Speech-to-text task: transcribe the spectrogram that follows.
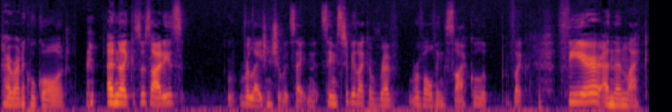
tyrannical god, and like society's relationship with Satan. It seems to be like a rev- revolving cycle of, of like fear and then like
